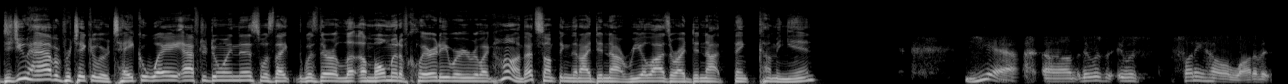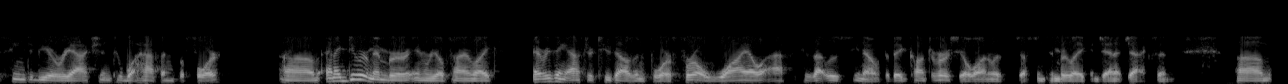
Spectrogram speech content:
did you have a particular takeaway after doing this? Was like was there a, a moment of clarity where you were like, "Huh, that's something that I did not realize or I did not think coming in"? Yeah, um, there was. It was funny how a lot of it seemed to be a reaction to what happened before, um, and I do remember in real time, like everything after 2004, for a while after, because that was you know the big controversial one with Justin Timberlake and Janet Jackson. Um,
